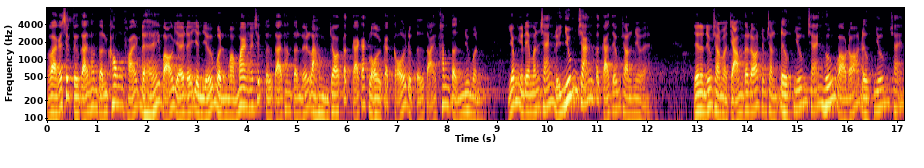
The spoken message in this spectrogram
và cái sức tự tại thanh tịnh không phải để bảo vệ, để gìn giữ mình, mà mang cái sức tự tại thanh tịnh để làm cho tất cả các loài, các cõi được tự tại thanh tịnh như mình. Giống như đem ánh sáng để nhúm sáng tất cả chúng sanh như vậy. Cho nên chúng sanh mà chạm tới đó, chúng sanh được nhúm sáng, hướng vào đó được nhúm sáng.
